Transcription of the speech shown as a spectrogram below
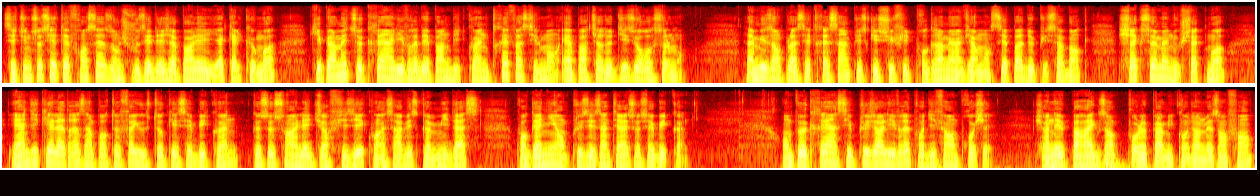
C'est une société française dont je vous ai déjà parlé il y a quelques mois qui permet de se créer un livret d'épargne Bitcoin très facilement et à partir de 10 euros seulement. La mise en place est très simple puisqu'il suffit de programmer un virement SEPA depuis sa banque chaque semaine ou chaque mois et indiquer l'adresse d'un portefeuille où stocker ses bitcoins, que ce soit un ledger physique ou un service comme Midas, pour gagner en plus des intérêts sur ses bitcoins. On peut créer ainsi plusieurs livrets pour différents projets. J'en ai par exemple pour le permis de conduire de mes enfants,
